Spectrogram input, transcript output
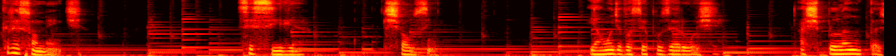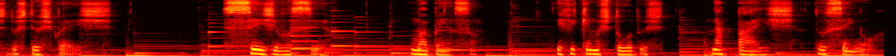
Crê somente. Cecília Sfalzin e aonde você puser hoje as plantas dos teus pés, seja você uma bênção e fiquemos todos na paz do Senhor.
